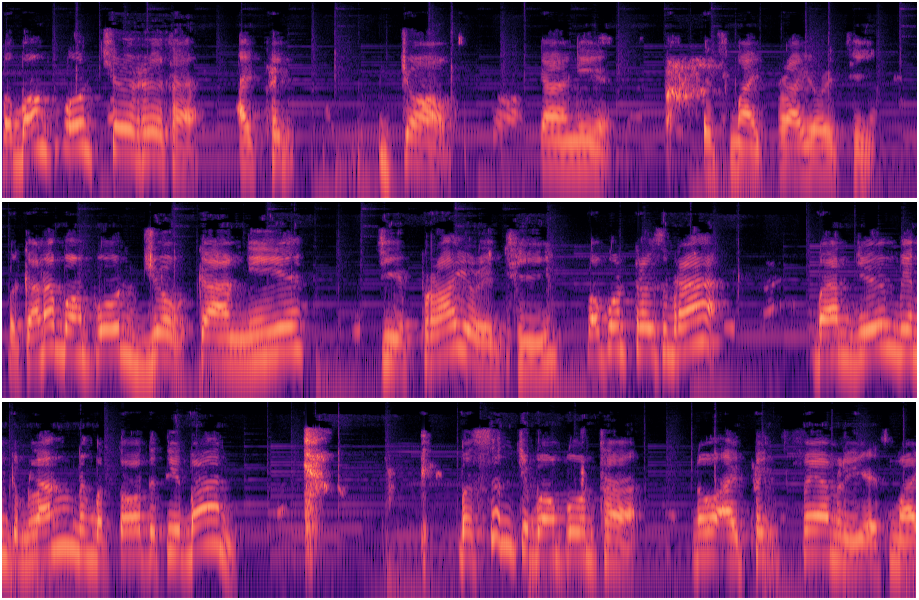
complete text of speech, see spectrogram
បើបងប្អូនជ្រើសរើសថា I pick job ការងារ it's my priority បើកាលណាបងប្អូនយកការងារជា priority បងប្អូនត្រូវសម្រាប់បានយើងមានកម្លាំងនឹងបន្តទៅទៀតបានបើសិនជាបងប្អូនថា no I pick family as my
